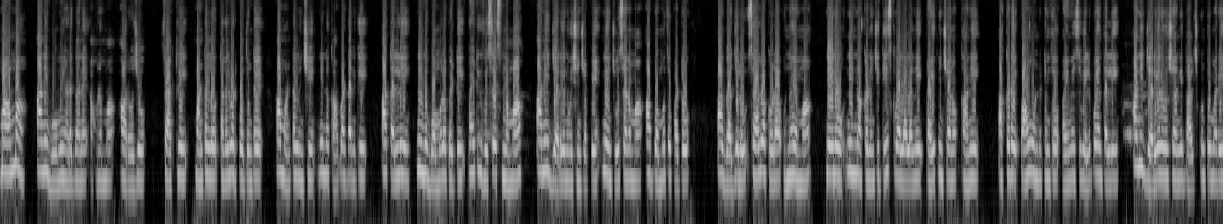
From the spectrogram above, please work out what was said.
మా అమ్మ అని భూమి అడగగానే అవునమ్మా ఆ రోజు ఫ్యాక్టరీ మంటల్లో తగలబడిపోతుంటే ఆ మంటల నుంచి నిన్ను కాపాడడానికి ఆ తల్లి నిన్ను బొమ్మలో పెట్టి బయటికి విసిరేసిందమ్మా అని జరిగిన విషయం చెప్పి నేను చూశానమ్మా ఆ బొమ్మతో పాటు ఆ గజ్జలు శాల్వా కూడా ఉన్నాయమ్మా. నేను నిన్ను అక్కడి నుంచి తీసుకువెళ్ళాలని ప్రయత్నించాను కానీ అక్కడే పాము ఉండటంతో భయమేసి వెళ్ళిపోయాను తల్లి అని జరిగిన విషయాన్ని దాల్చుకుంటూ మరి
